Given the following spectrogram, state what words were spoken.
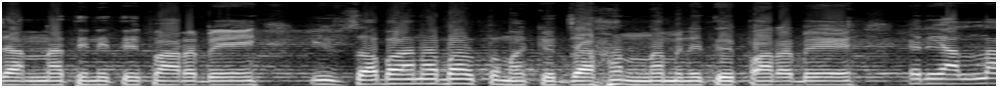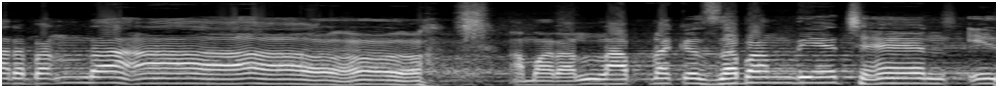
জান্নাতে নিতে পারবে, এই জবান আবার তোমাকে জাহান নামে নিতে পারবে। এরে আল্লাহর বান্দা, আমার আল্লাহ আপনাকে জাবান দিয়েছেন, এই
